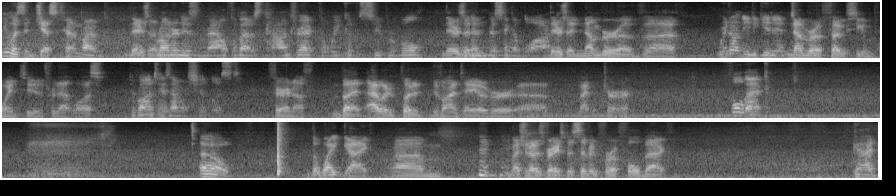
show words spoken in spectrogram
It wasn't just him. By There's a running his mouth about his contract the week of the Super Bowl. There's and a- then missing a block. there's a number of uh, we don't need to get into number of folks you can point to for that loss. Devonta's on my shit list. Fair enough, but I would have put Devonta over uh, Michael Turner. Fullback. Oh, the white guy. Um, I should know it's very specific for a fullback. God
